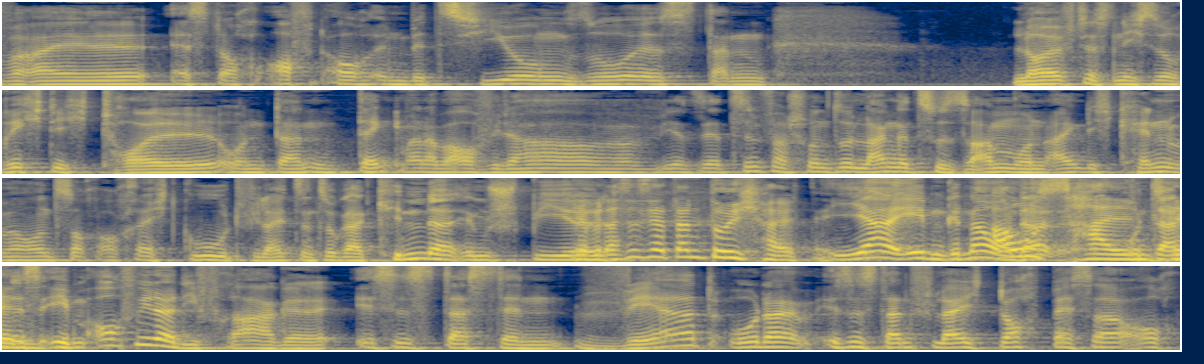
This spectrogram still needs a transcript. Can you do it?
weil es doch oft auch in Beziehungen so ist, dann läuft es nicht so richtig toll und dann denkt man aber auch wieder, ah, jetzt, jetzt sind wir schon so lange zusammen und eigentlich kennen wir uns doch auch recht gut. Vielleicht sind sogar Kinder im Spiel. Ja, aber das ist ja dann durchhalten. Ja, eben, genau. Und da- Aushalten. Und dann ist eben auch wieder die Frage, ist es das denn wert oder ist es dann vielleicht doch besser, auch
